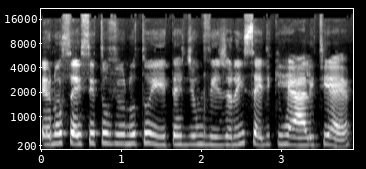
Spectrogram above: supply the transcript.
eu não sei se tu viu no Twitter de um vídeo, eu nem sei de que reality é.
